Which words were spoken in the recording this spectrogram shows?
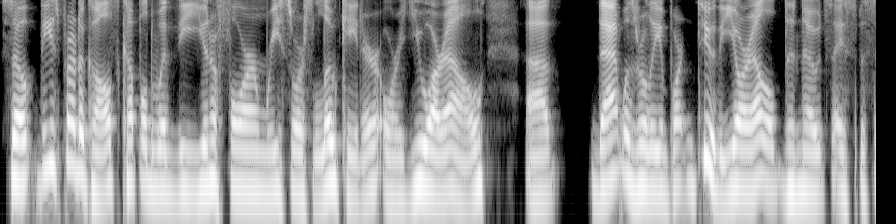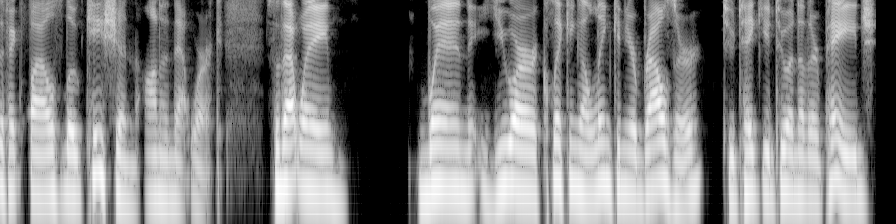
So these protocols, coupled with the Uniform Resource Locator or URL, uh, that was really important too. The URL denotes a specific file's location on a network. So that way, when you are clicking a link in your browser to take you to another page,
